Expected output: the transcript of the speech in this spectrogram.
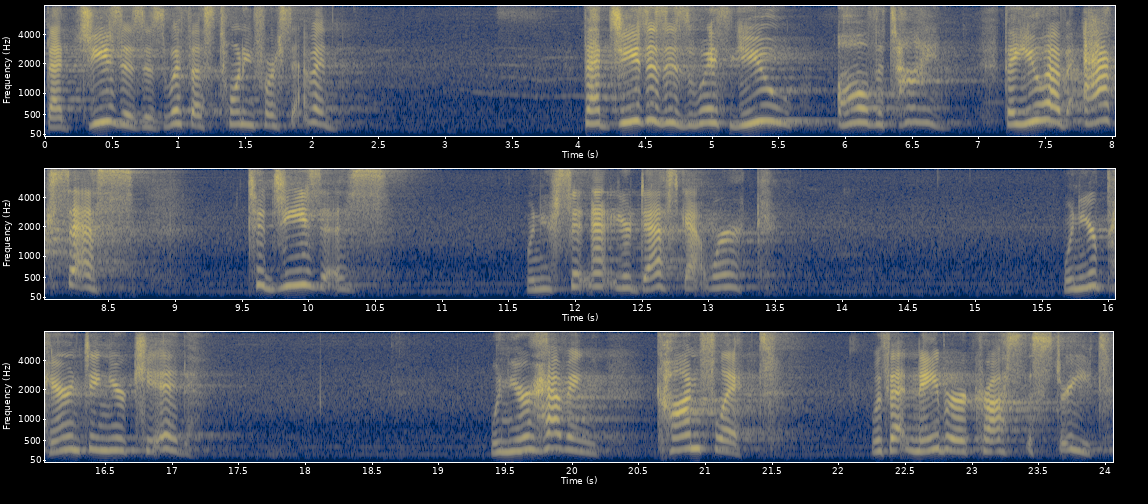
That Jesus is with us 24 7. That Jesus is with you all the time. That you have access to Jesus when you're sitting at your desk at work, when you're parenting your kid when you're having conflict with that neighbor across the street,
